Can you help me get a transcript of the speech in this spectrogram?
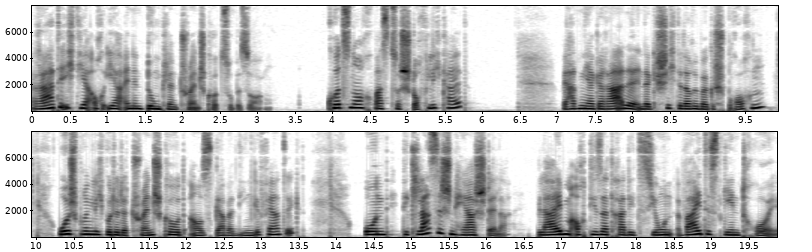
rate ich dir auch eher einen dunklen Trenchcoat zu besorgen. Kurz noch was zur Stofflichkeit. Wir hatten ja gerade in der Geschichte darüber gesprochen. Ursprünglich wurde der Trenchcoat aus Gabardin gefertigt und die klassischen Hersteller bleiben auch dieser Tradition weitestgehend treu.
